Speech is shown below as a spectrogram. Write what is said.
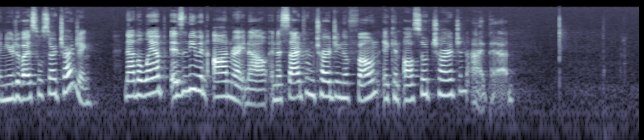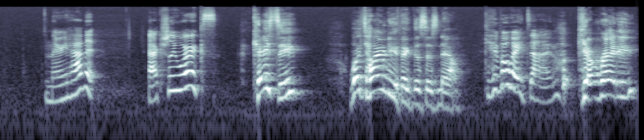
and your device will start charging. Now the lamp isn't even on right now, and aside from charging a phone, it can also charge an iPad. And there you have it. Actually works. Casey, what time do you think this is now? Giveaway time. Get ready!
